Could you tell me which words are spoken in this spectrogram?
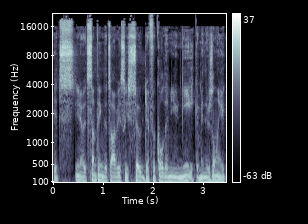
it's you know, it's something that's obviously so difficult and unique. I mean, there's only a,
